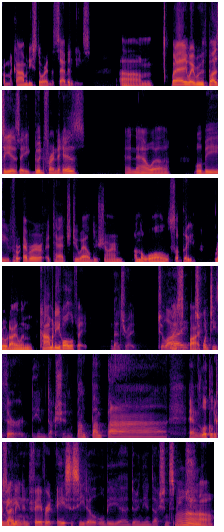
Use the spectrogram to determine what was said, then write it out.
from the comedy store in the '70s. Um, but anyway, Ruth Buzzi is a good friend of his, and now uh, will be forever attached to Al Ducharme on the walls of the Rhode Island Comedy Hall of Fame. That's right. July 23rd, the induction. Bum, bum, bum. And local Exciting. comedian and favorite Ace Aceto will be uh, doing the induction speech. Oh,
